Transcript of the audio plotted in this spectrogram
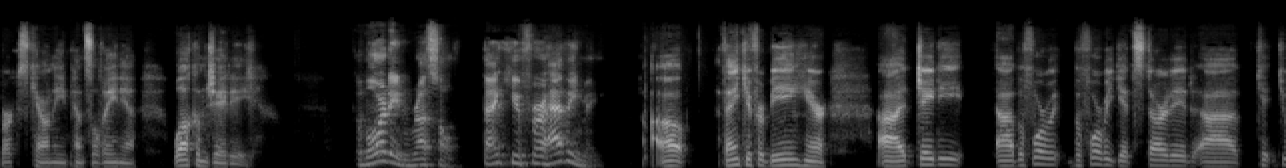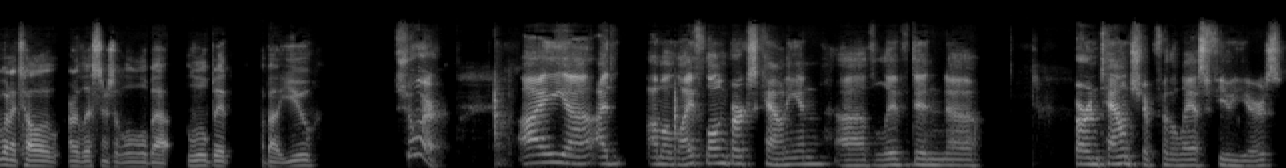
Berks County, Pennsylvania. Welcome, J.D. Good morning, Russell. Thank you for having me. Oh, thank you for being here, uh, J.D uh, before we before we get started, uh, do you want to tell our listeners a little about a little bit about you? Sure. I uh, I I'm a lifelong Berks Countyan. I've lived in Berne Township for the last few years.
